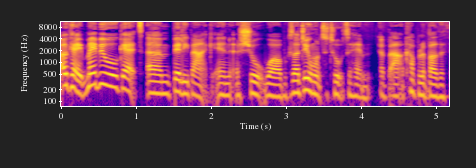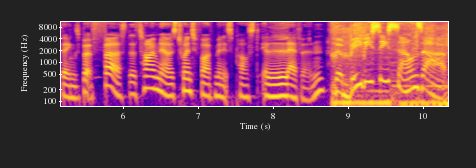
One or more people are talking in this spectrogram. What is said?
Okay, maybe we'll get um, Billy back in a short while because I do want to talk to him about a couple of other things. But first, the time now is 25 minutes past 11. The BBC Sounds app.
